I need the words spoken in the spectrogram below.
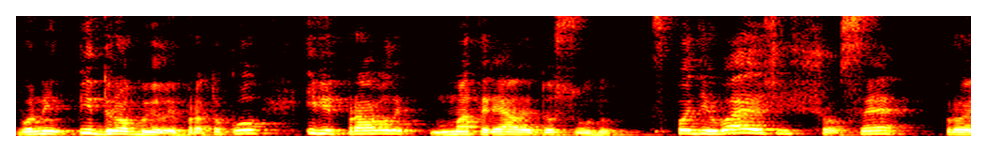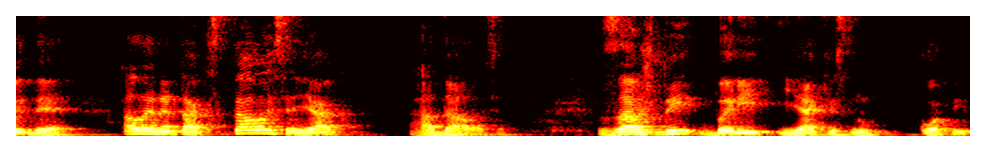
вони підробили протокол і відправили матеріали до суду, сподіваючись, що все пройде. Але не так сталося, як гадалося. Завжди беріть якісну копію.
